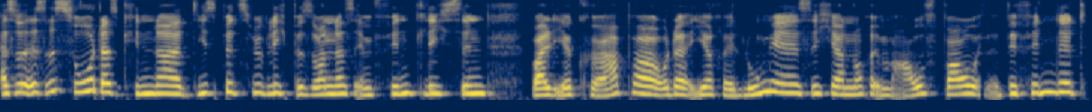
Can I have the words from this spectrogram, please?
Also es ist so, dass Kinder diesbezüglich besonders empfindlich sind, weil ihr Körper oder ihre Lunge sich ja noch im Aufbau befindet.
